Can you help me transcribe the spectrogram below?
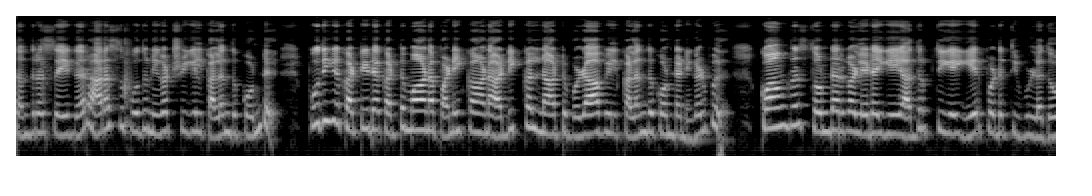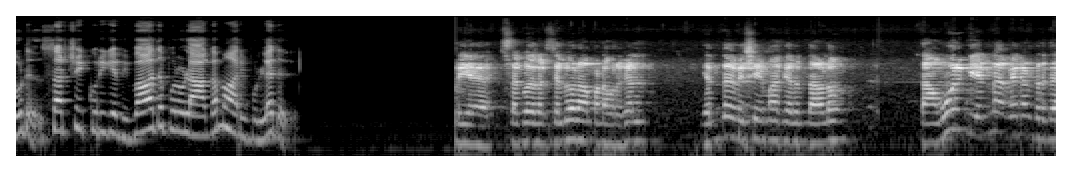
சந்திரசேகர் அரசு பொது நிகழ்ச்சியில் கலந்து கொண்டு புதிய கட்டிட கட்டுமான பணிக்கான அடிக்கல் நாட்டு விழாவில் கலந்து கொண்ட நிகழ்வு காங்கிரஸ் தொண்டர்களிடையே அதிருப்தியை ஏற்படுத்தியுள்ளதோடு சர்ச்சைக்குரிய விவாத பொருளாக மாறியுள்ளது. சகோதரர் செல்வராமன் அவர்கள் எந்த விஷயமாக இருந்தாலும் நான் ஊருக்கு என்ன வேணும்ன்றத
